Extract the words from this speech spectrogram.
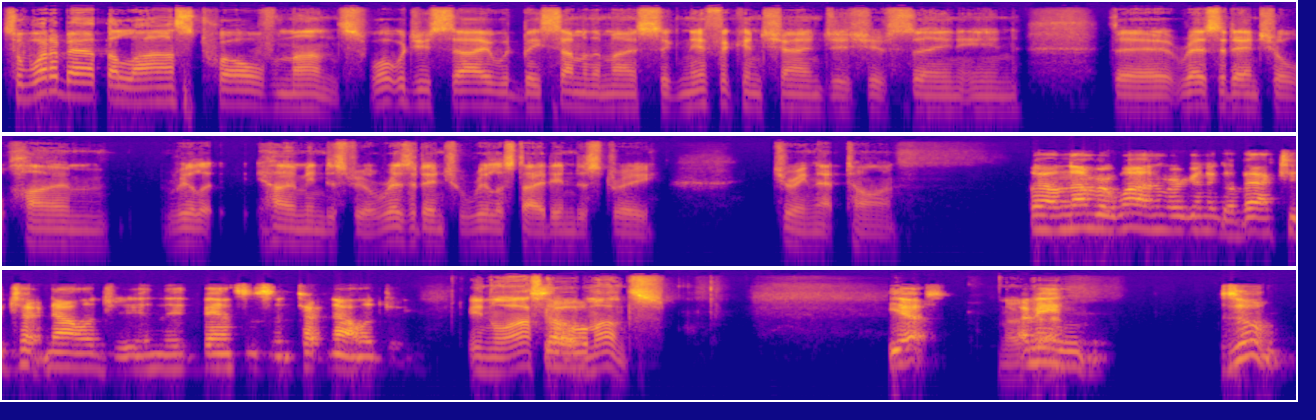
So, what about the last 12 months? What would you say would be some of the most significant changes you've seen in the residential home real home industry or residential real estate industry during that time? Well, number one, we're going to go back to technology and the advances in technology. In the last so, 12 months? Yes. Okay. I mean, Zoom.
